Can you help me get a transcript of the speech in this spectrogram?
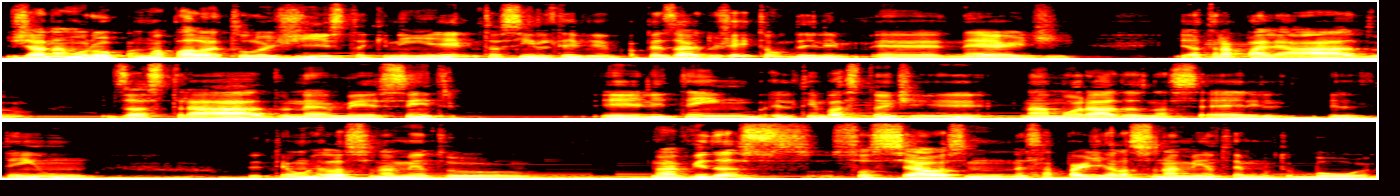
Já namorou uma paleontologista, que nem ele. Então, assim, ele teve, apesar do jeitão dele é, nerd e atrapalhado, desastrado, né? Meio excêntrico, ele tem, ele tem bastante namoradas na série. Ele, ele tem um, ele tem um relacionamento uma vida social, assim, nessa parte de relacionamento é muito boa.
